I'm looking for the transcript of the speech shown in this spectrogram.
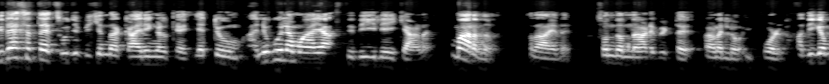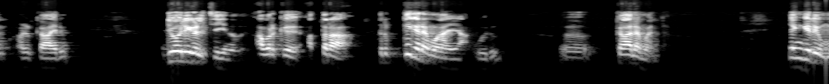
വിദേശത്തെ സൂചിപ്പിക്കുന്ന കാര്യങ്ങൾക്ക് ഏറ്റവും അനുകൂലമായ സ്ഥിതിയിലേക്കാണ് മാറുന്നത്. അതായത് സ്വന്തം നാട് വിട്ട് ആണല്ലോ ഇപ്പോൾ അധികം ആൾക്കാരും ജോലികൾ ചെയ്യുന്നത്. അവർക്ക് അത്ര തൃപ്തികരമായ ഒരു കാലമല്ല. എങ്കിലും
